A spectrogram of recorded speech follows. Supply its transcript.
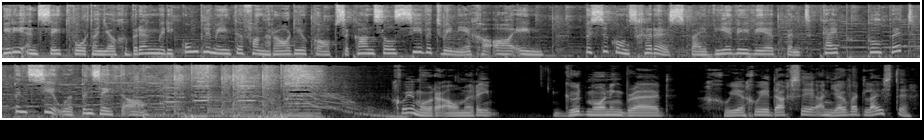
Hierdie inset word aan jou gebring met die komplimente van Radio Kaapse Kansel 729 AM. Besoek ons gerus by www.cape pulpit.co.za. Goeiemôre Almarie. Good morning Brad. Goeie goeie dag sê aan jou wat luister.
